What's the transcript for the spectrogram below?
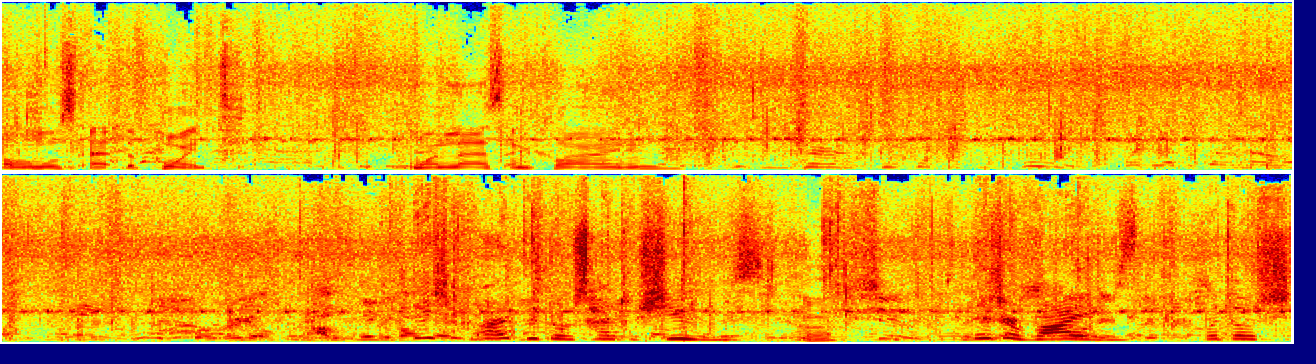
Almost at the point. One last incline. They survived with those type of shoes. Huh? They survived with those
